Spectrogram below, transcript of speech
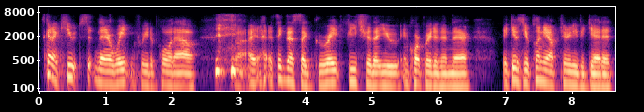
it's kind of cute sitting there waiting for you to pull it out. so I, I think that's a great feature that you incorporated in there. It gives you plenty of opportunity to get it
